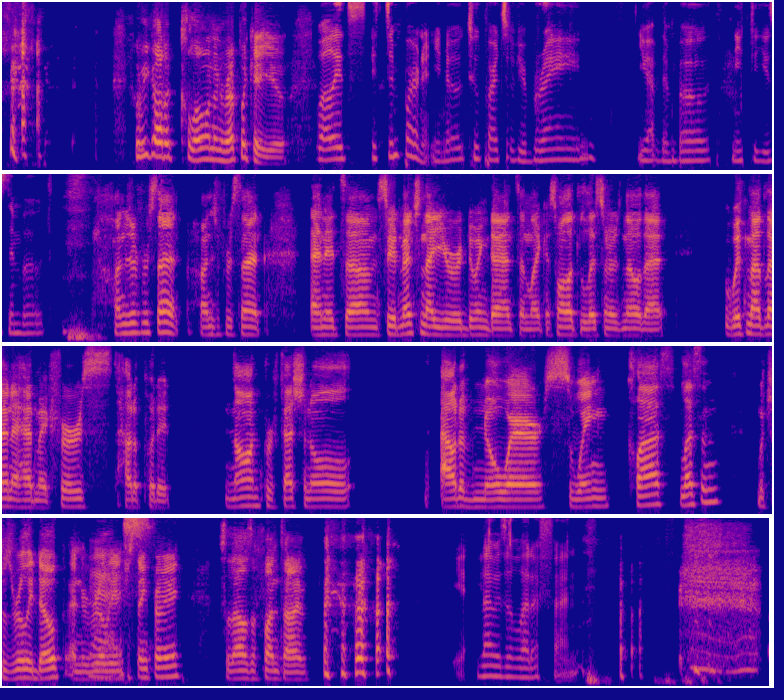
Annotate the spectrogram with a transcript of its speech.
we got to clone and replicate you. Well, it's it's important, you know, two parts of your brain. You have them both. Need to use them both. Hundred percent, hundred percent. And it's um. So you had mentioned that you were doing dance, and like I just want to let the listeners know that with Madeleine, I had my first how to put it non-professional, out of nowhere swing class lesson, which was really dope and really interesting for me. So that was a fun time. yeah, that was a lot of fun.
